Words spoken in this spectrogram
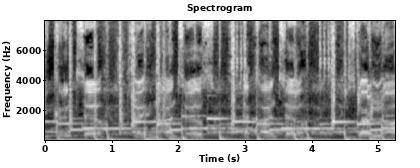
You couldn't tell. Hey, nine tails, got clientele. Skirting off.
